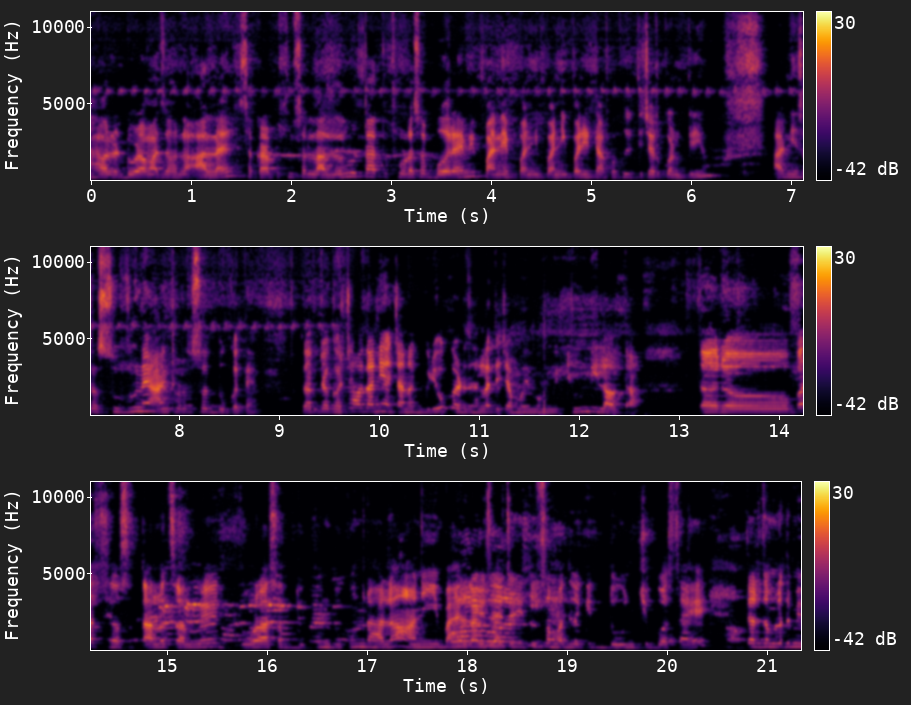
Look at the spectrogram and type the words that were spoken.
हा डोळा माझा वाला आला आहे सकाळपासून असा लाल लाल होता. आता थोडासा बरं आहे मी. पाणी पाणी पाणी पाणी टाकत होती. त्याच्यावर कंटिन्यू आणि असं सुजून आहे आणि थोडंसं दुखत आहे. तर आमच्या घरच्या होता आणि अचानक व्हिडिओ कट झाला. त्याच्यामुळे मग मी ठेवून दिला होता. तर बस हे असं तालं चालू आहे. डोळा असं दुखून दुखून राहिला आणि बाहेरगावी जायचं तिथून समजलं की दोनची बस आहे. तर जमलं तर मी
